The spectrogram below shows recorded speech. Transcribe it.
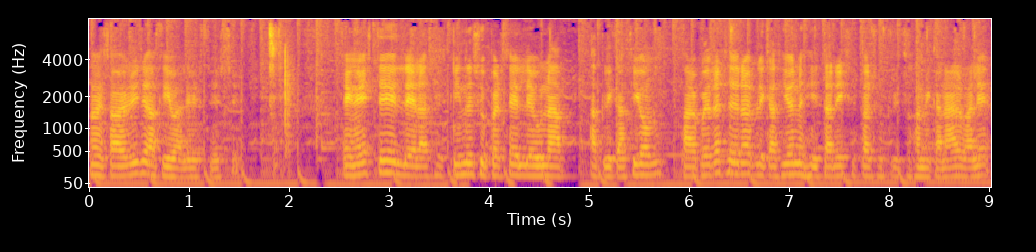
¿Dónde estaba el vídeo? Aquí, vale, este, este. En este, el de las skins de Supercell de una aplicación. Para poder acceder a la aplicación necesitaréis estar suscritos a mi canal, ¿vale?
